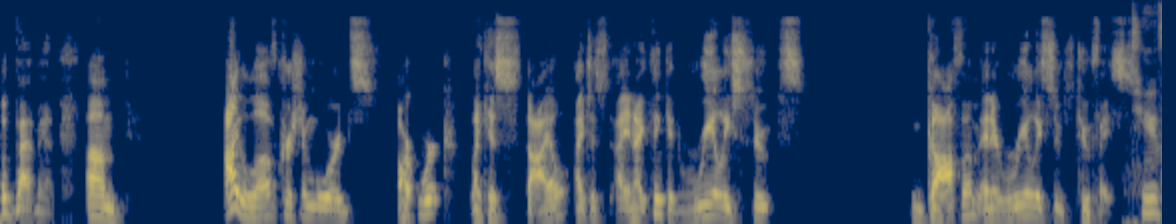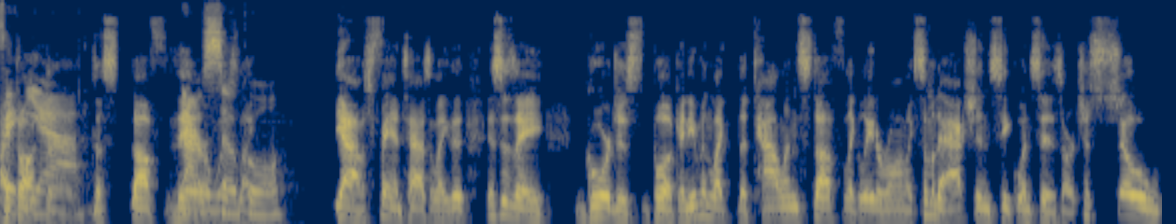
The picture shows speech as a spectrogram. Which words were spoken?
Mhm. of Batman. Um, I love Christian Ward's artwork, like his style. I just and I think it really suits Gotham and it really suits Two Face. I Two-Face, thought yeah. the, the stuff there was was, so like cool. yeah, it was fantastic. Like th- this is a gorgeous book, and even like the Talon stuff, like later on, like some of the action sequences are just so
